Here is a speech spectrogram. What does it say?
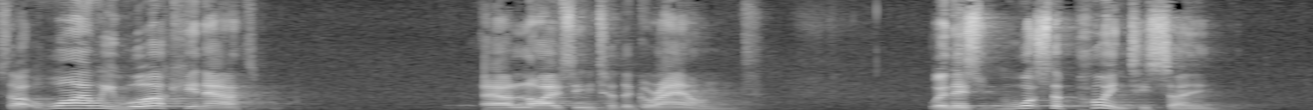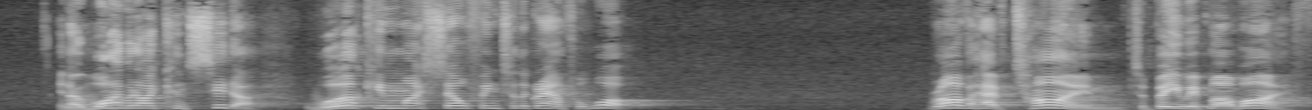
It's like, why are we working out our lives into the ground? When there's, what's the point, he's saying? You know, why would I consider working myself into the ground? For what? Rather have time to be with my wife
